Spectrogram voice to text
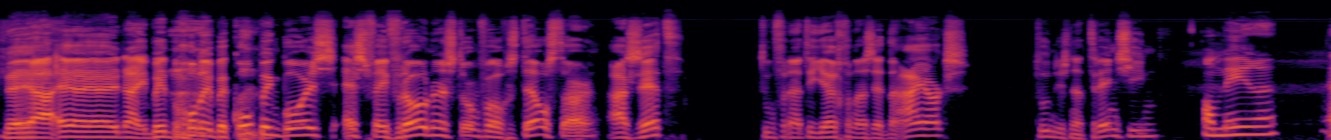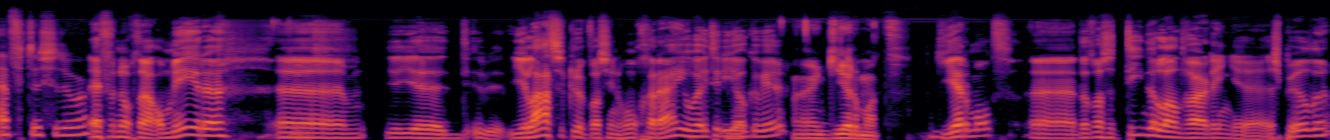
nee, ja, eh, nou, je bent begonnen bij Colping Boys, SV Vronen, Stormvogels Telstar, AZ. Toen vanuit de jeugd van AZ naar Ajax. Toen dus naar Trentin. Almere, even tussendoor. Even nog naar Almere. Ehm, je, je, je laatste club was in Hongarije. Hoe heette die ook alweer? Eh, Giermot. Giermot. Eh, dat was het tiende land waarin je speelde.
